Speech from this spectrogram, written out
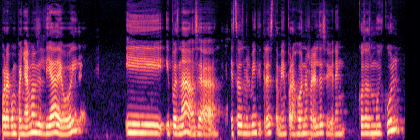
por acompañarnos el día de hoy. Y, y pues nada, o sea, este 2023 también para Jóvenes Rebeldes se vienen cosas muy cool.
